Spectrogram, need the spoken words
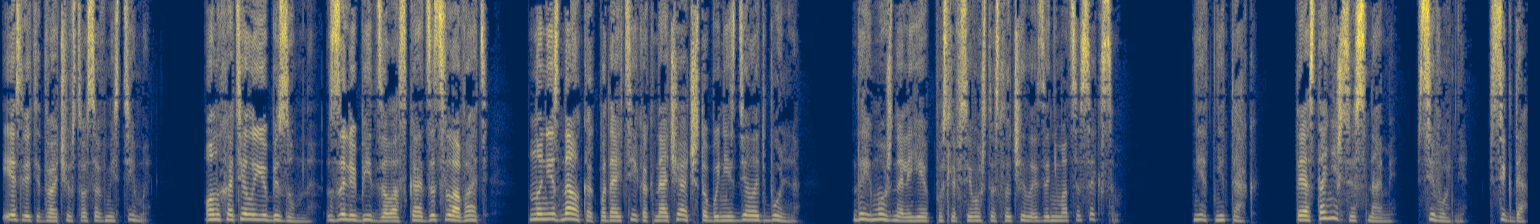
если эти два чувства совместимы. Он хотел ее безумно, залюбить, заласкать, зацеловать, но не знал, как подойти, как начать, чтобы не сделать больно. Да и можно ли ей после всего, что случилось, заниматься сексом? Нет, не так. Ты останешься с нами. Сегодня. Всегда.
